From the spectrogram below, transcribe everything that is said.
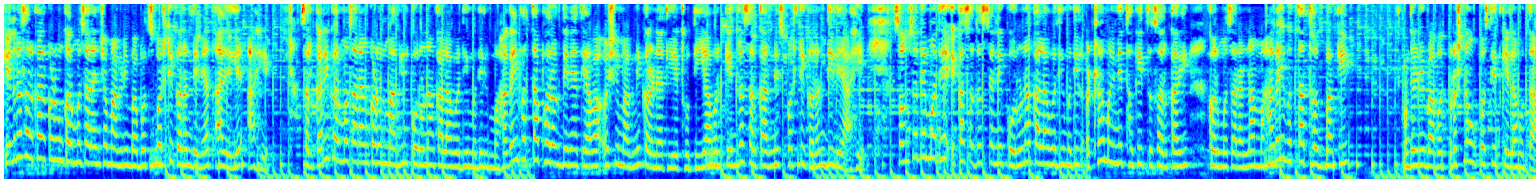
केंद्र सरकारकडून कर्मचाऱ्यांच्या मागणीबाबत स्पष्टीकरण देण्यात आलेले आहे. सरकारी कर्मचाऱ्यांकडून मागील कोरोना कालावधीमधील महागाई भत्ता फरक देण्यात यावा अशी मागणी करण्यात येत होती यावर केंद्र सरकारने स्पष्टीकरण दिले आहे. संसदेमध्ये एका सदस्याने कोरोना कालावधीमधील अठरा महिने थकीत सरकारी कर्मचाऱ्यांना महागाई भत्ता थकबाकी देण्याबाबत प्रश्न उपस्थित केला होता.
